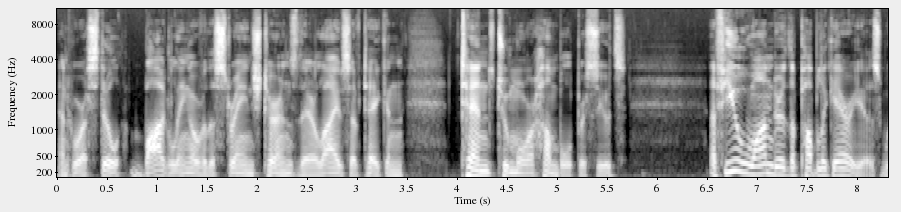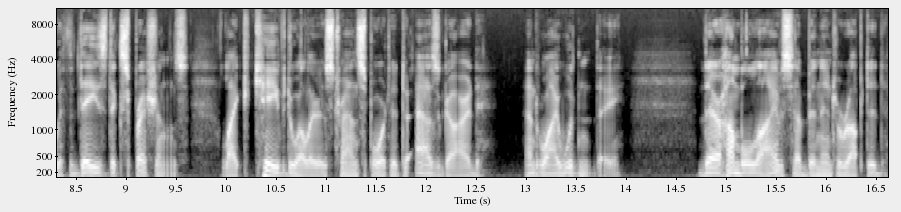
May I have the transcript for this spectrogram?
and who are still boggling over the strange turns their lives have taken, tend to more humble pursuits. A few wander the public areas with dazed expressions, like cave dwellers transported to Asgard, and why wouldn't they? Their humble lives have been interrupted,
